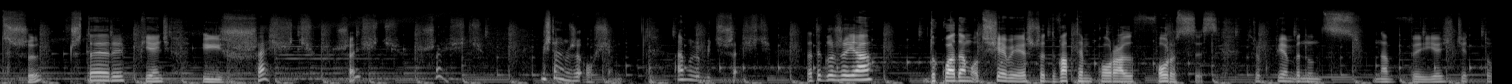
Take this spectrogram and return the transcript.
trzy, cztery, pięć i sześć. Sześć? Sześć. Myślałem, że 8, ale może być 6. Dlatego, że ja dokładam od siebie jeszcze dwa Temporal Forces, które kupiłem będąc na wyjeździe do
